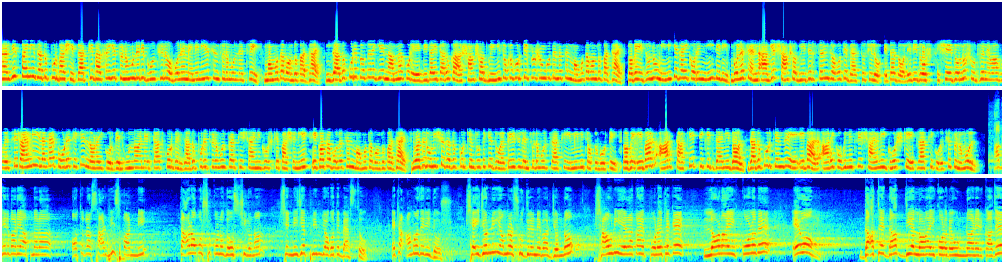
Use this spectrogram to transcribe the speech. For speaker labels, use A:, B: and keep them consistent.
A: Service পায়নি যাদবপুরবাসী প্রার্থী বাছাইয়ে তৃণমূলেরই ভুল ছিল বলে মেনে নিয়েছেন তৃণমূল নেত্রী মমতা বন্দ্যোপাধ্যায়। যাদবপুরে প্রচারে গিয়ে নাম না করে বিদায়ী তারকা সাংসদ মিমি চক্রবর্তীর প্রসঙ্গ মমতা বন্দ্যোপাধ্যায়। তবে এজন্য মিমিকে দায়ী করেননি তিনি। বলেছেন, আগের সাংসদ নিজের ফিল্ম জগতে ব্যস্ত ছিল, এটা দলেরই দোষ। সেজন্য শুধরে নেওয়া হয়েছে, সায়নী এলাকায় পড়ে থেকে লড়াই করবেন, উন্নয়নের কাজ করবেন। যাদবপুরে তৃণমূল প্রার্থী সায়নী ঘোষকে পাশে নিয়ে একথা বলেছেন মমতা বন্দ্যোপাধ্যায়। দু হাজার উনিশে যাদবপুর কেন্দ্র থেকে জয় পেয়েছিলেন তৃণমূল প্রার্থী মিমি চক্রবর্তী। তবে এবার আর তাকে টিকিট দেয়নি দল। যাদবপুর কেন্দ্রে এবার আরেক অভিনেত্রী সায়নী ঘোষকে প্রার্থী করেছে তৃণমূল।
B: আগের বারে আপনারা অতটা সার্ভিস পাননি। তার অবশ্য কোনো দোষ ছিল না, সে নিজে ফিল্ম জগতে ব্যস্ত। এটা আমাদেরই দোষ। সেই জন্যই আমরা শুধরে নেবার জন্য সাউনি এলাকায় পড়ে থেকে লড়াই করবে এবং দাঁতে দাঁত দিয়ে লড়াই করবে উন্নয়নের কাজে।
